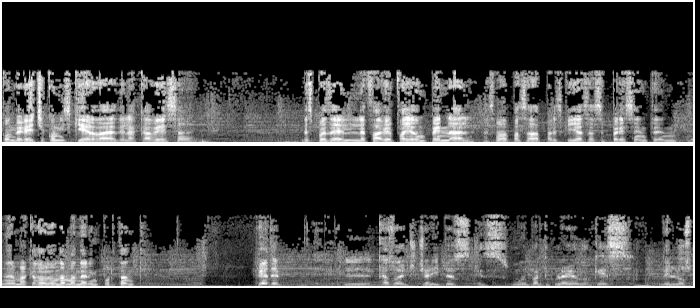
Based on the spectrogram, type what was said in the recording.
con derecha, con izquierda, de la cabeza. Después de haber fallado un penal la semana pasada, parece que ya se hace presente en, en el marcador de una manera importante. Fíjate, el caso de Chicharito es, es muy particular. Yo creo que es de los.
